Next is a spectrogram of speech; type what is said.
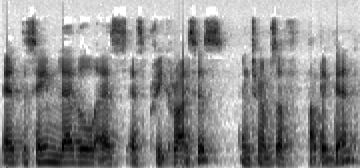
at the same level as, as pre-crisis in terms of public debt.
